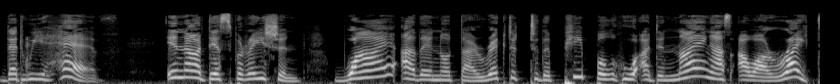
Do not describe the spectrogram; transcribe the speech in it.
that we have in our desperation, why are they not directed to the people who are denying us our right?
